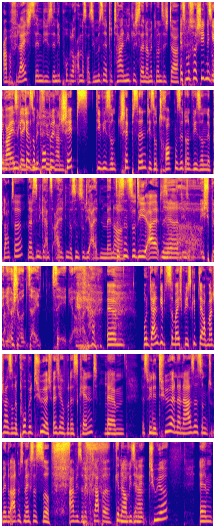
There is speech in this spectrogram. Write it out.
Aber vielleicht sehen die, sehen die Popel auch anders aus. Die müssen ja total niedlich sein, damit man sich da. Es muss verschiedene so geben. Es gibt ja so. Popel-Chips, die wie so ein Chip sind, die so trocken sind und wie so eine Platte. Na, das sind die ganz alten, das sind so die alten Männer. Das sind so die alten, So, ja, die so, ah. ich bin ja schon seit zehn Jahren. Ähm, und dann gibt es zum Beispiel, es gibt ja auch manchmal so eine Popeltür, ich weiß nicht, ob ihr das kennt, Hm. ähm, das ist wie eine Tür in der Nase ist und wenn du atmest, merkst du es so, ah, wie so eine Klappe. genau, Hm, wie so ja. eine Tür. Ähm,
